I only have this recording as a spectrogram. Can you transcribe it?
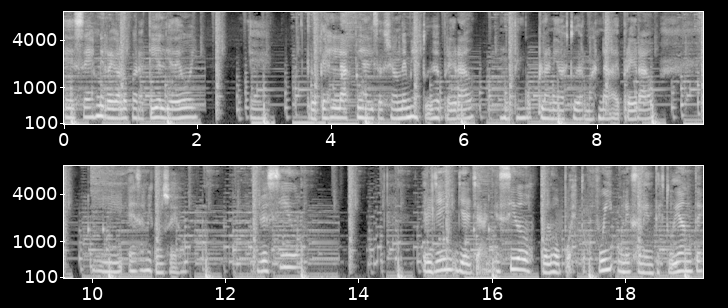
Ese es mi regalo para ti el día de hoy. Eh, creo que es la finalización de mis estudios de pregrado. No tengo planeado estudiar más nada de pregrado. Y ese es mi consejo. Yo he sido el yin y el yang. He sido dos polos opuestos. Fui un excelente estudiante,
